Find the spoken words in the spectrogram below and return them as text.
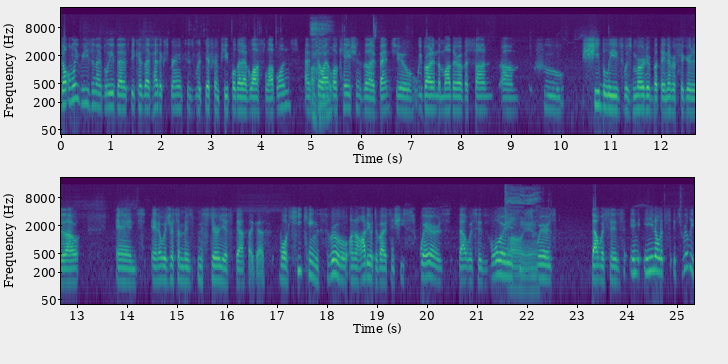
the only reason I believe that is because I've had experiences with different people that have lost loved ones. And so Uh-huh. at locations that I've been to, we brought in the mother of a son um, who she believes was murdered, but they never figured it out, and and it was just a my- mysterious death, I guess. Well, he came through on an audio device, and she swears that was his voice. Oh, and yeah. Swears that was his. And you know it's it's really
